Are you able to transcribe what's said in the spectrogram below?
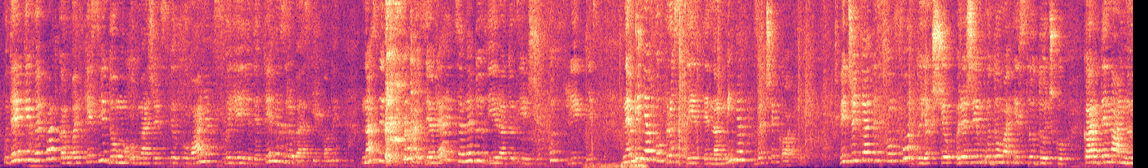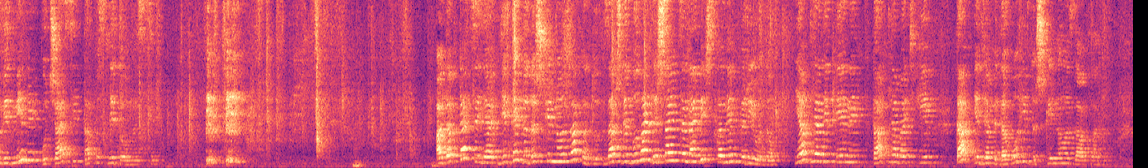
У деяких випадках батьки свідомо обмежують спілкування своєї дитини з ровесниками. Внаслідок цього з'являється недовіра до інших, конфліктність, невміння попросити, невміння зачекати. Відчуття дискомфорту, якщо режим удома і в садочку кардинально відмінний у часі та послідовності. Адаптація дітей до дошкільного закладу завжди була і лишається найбільш складним періодом як для дитини, так для батьків, так і для педагогів дошкільного закладу.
